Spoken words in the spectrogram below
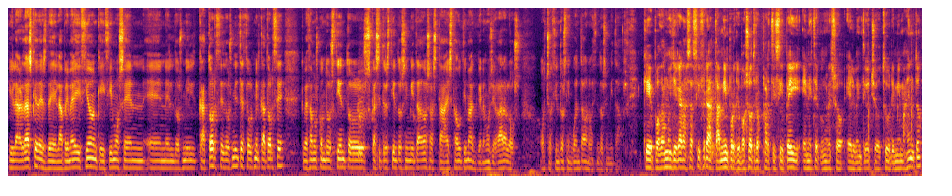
y la verdad es que desde la primera edición que hicimos en, en el 2014, 2013-2014, que empezamos con 200, casi 300 invitados, hasta esta última que queremos llegar a los 850 o 900 invitados. Que podamos llegar a esa cifra también porque vosotros participéis en este congreso el 28 de octubre en mi Magento.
